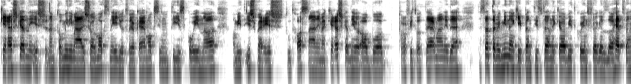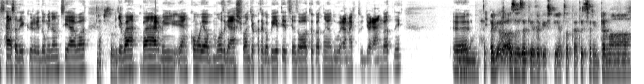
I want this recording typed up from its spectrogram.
kereskedni, és nem tudom, minimálisan max. 4-5 vagy akár maximum 10 coinnal, amit ismer és tud használni, meg kereskedni, abból profitot termelni, de, de szerintem még mindenképpen tisztelni kell a bitcoin, főleg ezzel a 70% körüli dominanciával. Abszolút. Ugye bár, bármi ilyen komolyabb mozgás van, gyakorlatilag a BTC az altokat nagyon durrá meg tudja rángatni. Nagyon, hát meg az vezeti az egész piacot, tehát hogy szerintem a,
